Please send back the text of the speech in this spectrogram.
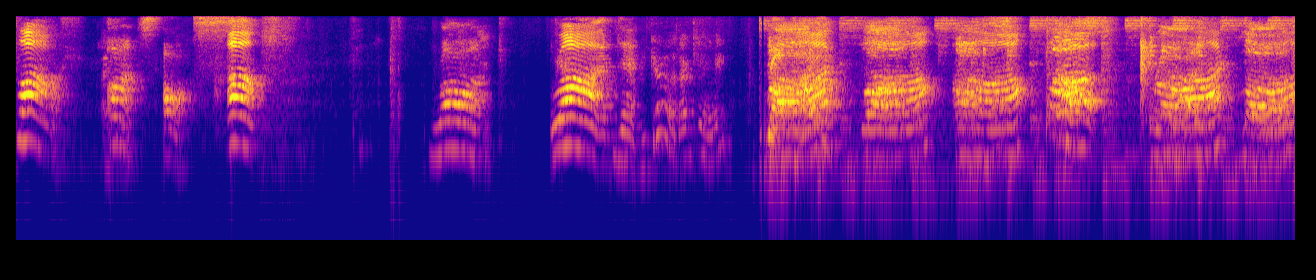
Fox. ox ox Ox. Rod. Rod. very good okay Rod. Log. Ox. Fox. Rod. Log.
